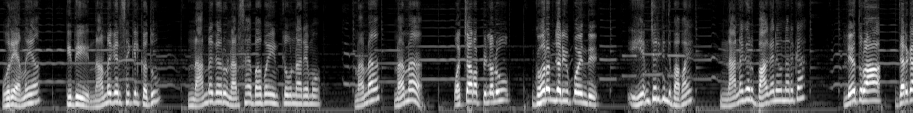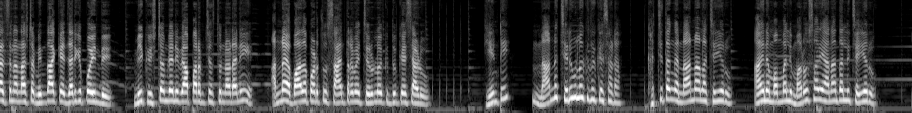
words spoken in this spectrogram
ఒరే అన్నయ్య ఇది నాన్నగారి సైకిల్ కదూ? నాన్నగారు నరసాయి బాబాయ్ ఇంట్లో ఉన్నారేమో. నాన్నా నాన్నా వచ్చారా పిల్లలు? ఘోరం జరిగిపోయింది. ఏం జరిగింది బాబాయ్? నాన్నగారు బాగానే ఉన్నారుగా? లేదురా జరగాల్సిన నష్టం ఇందాకే జరిగిపోయింది. మీకు ఇష్టం లేని వ్యాపారం చేస్తున్నాడని అన్నయ్య బాధపడుతూ సాయంత్రమే చెరువులోకి దూకేశాడు. ఏంటి? నాన్న చెరువులోకి దూకేశాడా? ఖచ్చితంగా నాన్న అలా చెయ్యరు. ఆయన మమ్మల్ని మరోసారి అనాథల్ని చెయ్యరు.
